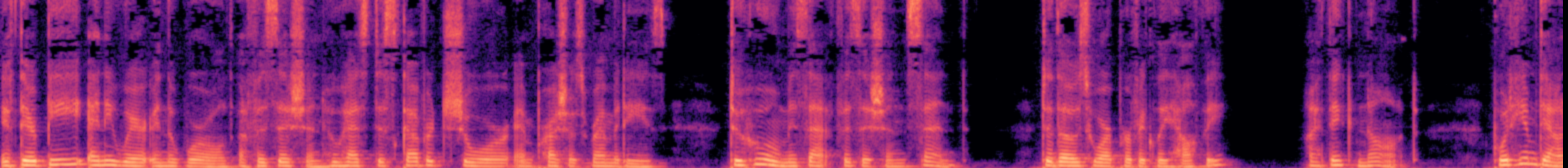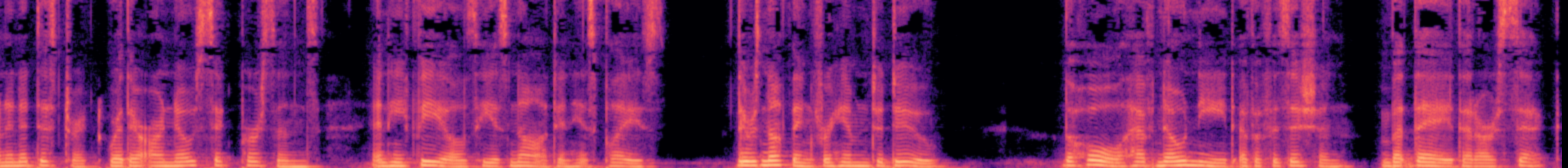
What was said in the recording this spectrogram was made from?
If there be anywhere in the world a physician who has discovered sure and precious remedies, to whom is that physician sent? To those who are perfectly healthy? I think not. Put him down in a district where there are no sick persons, and he feels he is not in his place. There is nothing for him to do. The whole have no need of a physician, but they that are sick.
